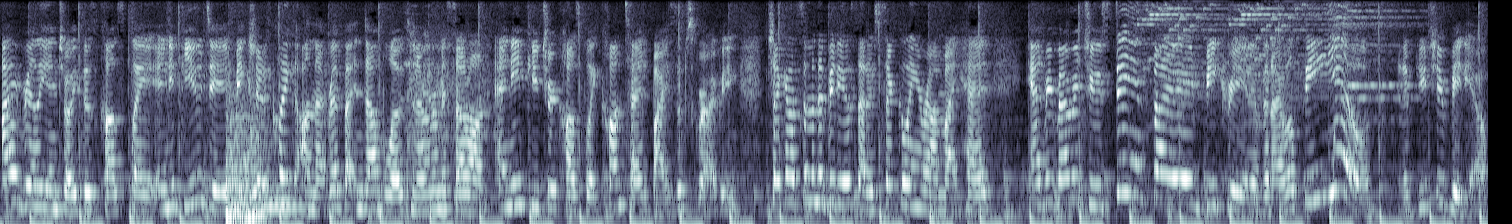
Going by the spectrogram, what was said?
I really enjoyed this cosplay and if you did, make sure to click on that red button down below to never miss out on any future cosplay content by subscribing. Check out some of the videos that are circling around my head and remember to stay inspired, be creative, and I will see you in a future video.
